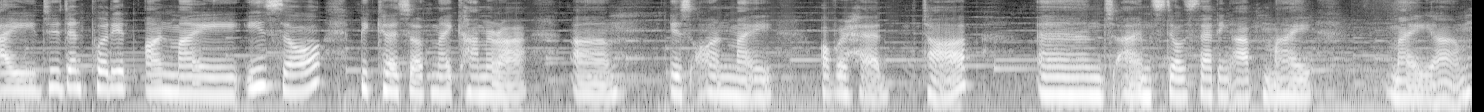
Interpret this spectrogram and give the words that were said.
I didn't put it on my easel because of my camera um, is on my overhead top. And I'm still setting up my my um,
